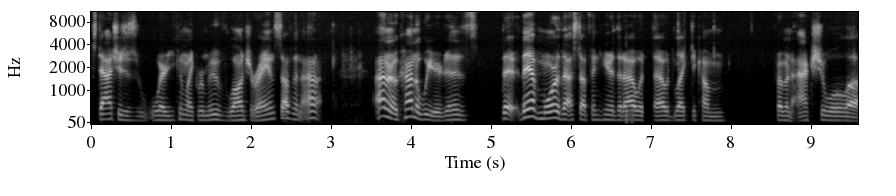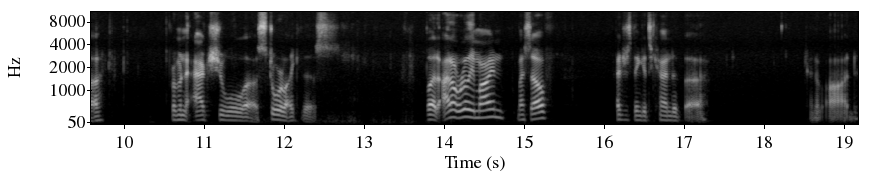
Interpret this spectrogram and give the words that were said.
statues where you can like remove lingerie and stuff. And I, I don't know, kind of weird. And it's they, they have more of that stuff in here that I would that I would like to come from an actual uh, from an actual uh, store like this. But I don't really mind myself. I just think it's kind of uh, kind of odd.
